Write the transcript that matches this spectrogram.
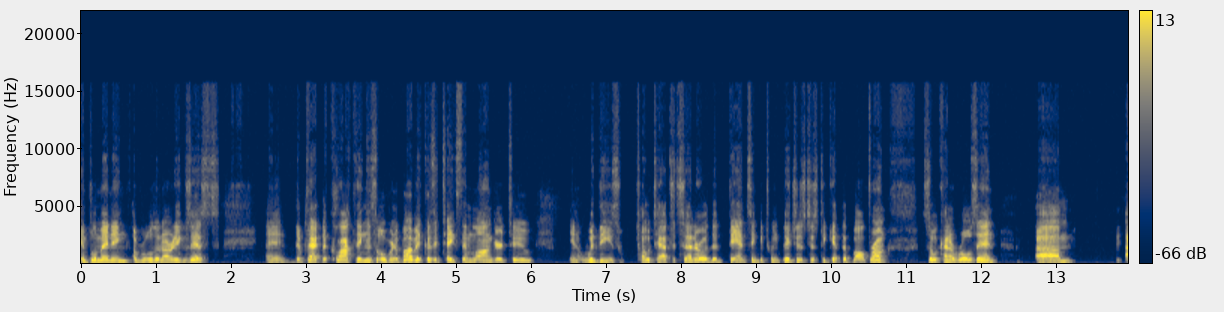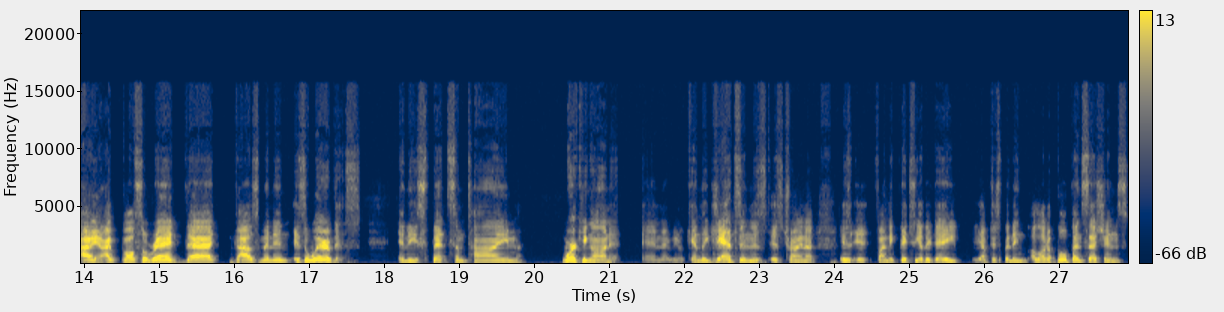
implementing a rule that already exists. And the fact the clock thing is over and above it because it takes them longer to, you know, with these toe taps, et cetera, the dancing between pitches just to get the ball thrown. So it kind of rolls in. Um, I, I've also read that Gausman is aware of this, and he spent some time working on it. And you know, Kenley Jansen is is trying to is, is finally pitched the other day after spending a lot of bullpen sessions,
